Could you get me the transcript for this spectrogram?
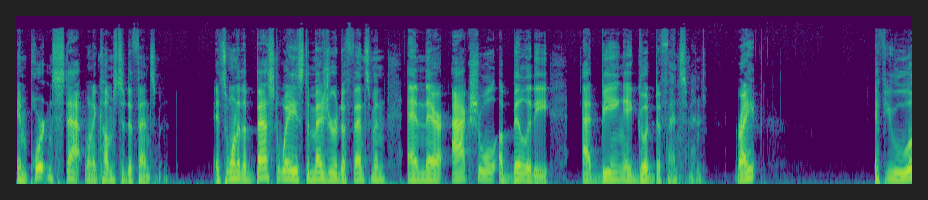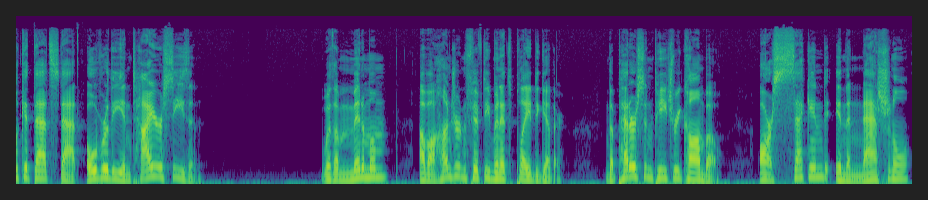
important stat when it comes to defensemen. It's one of the best ways to measure a defenseman and their actual ability at being a good defenseman, right? If you look at that stat over the entire season, with a minimum of 150 minutes played together, the Pettersson Petry combo are second in the National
